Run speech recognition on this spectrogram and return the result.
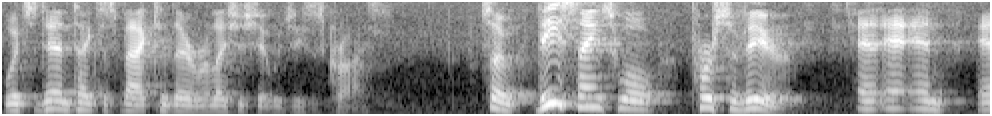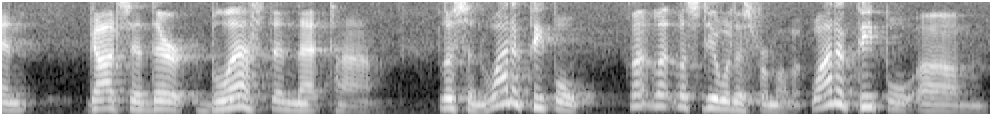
which then takes us back to their relationship with Jesus Christ. So these saints will persevere. And, and, and God said they're blessed in that time. Listen, why do people let, us let, deal with this for a moment. Why do people um,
